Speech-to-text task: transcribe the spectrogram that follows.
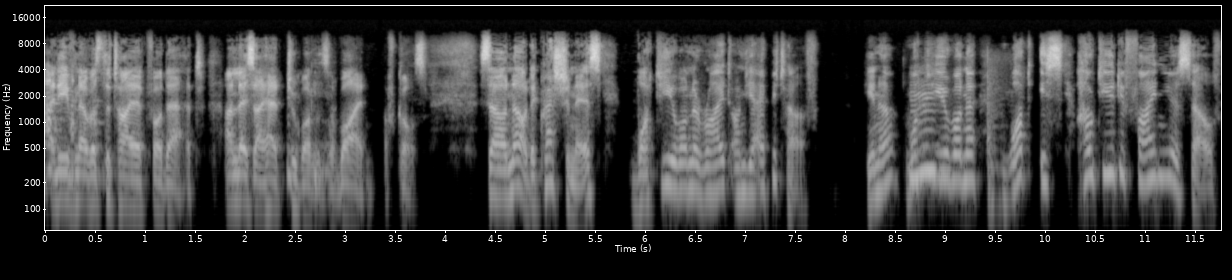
And even I was too tired for that, unless I had two bottles of wine, of course. So, no, the question is what do you want to write on your epitaph? You know, what do you mm. want to, what is, how do you define yourself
